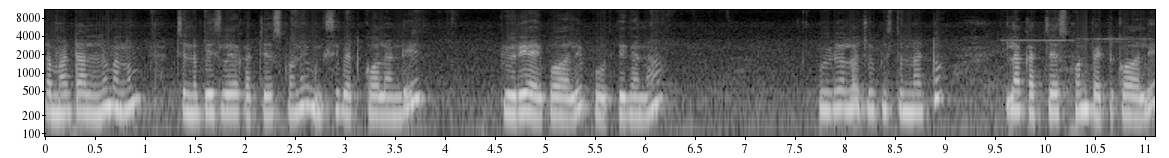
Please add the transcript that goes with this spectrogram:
టమాటాలను మనం చిన్న పీసులుగా కట్ చేసుకొని మిక్సీ పెట్టుకోవాలండి. ప్యూరీ అయిపోవాలి పూర్తిగా వీడియోలో చూపిస్తున్నట్టు ఇలా కట్ చేసుకొని పెట్టుకోవాలి.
